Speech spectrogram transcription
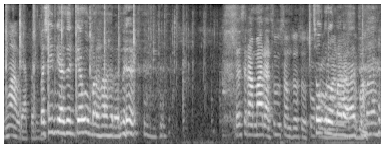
હું આવડે આપણને પછી ઇન્ડિયા જઈને કેવું મારા હાહરા સસરા મારા શું સમજો છો છોકરો મારા હાથમાં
